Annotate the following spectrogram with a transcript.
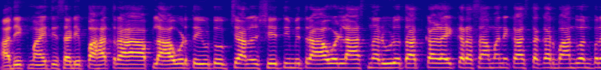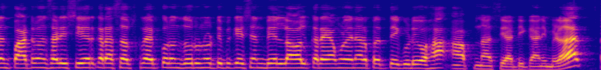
अधिक माहितीसाठी पाहत राहा आपला आवडतं युट्यूब चॅनल शेती मित्र आवडला असणार व्हिडिओ तात्काळ लाईक करा. सामान्य कास्तकार बांधवांपर्यंत पाठवण्यासाठी शेअर करा. सबस्क्राईब करून जरूर नोटिफिकेशन बेल ऑल करा. यामुळे येणार प्रत्येक व्हिडिओ हा आपणास या ठिकाणी मिळत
